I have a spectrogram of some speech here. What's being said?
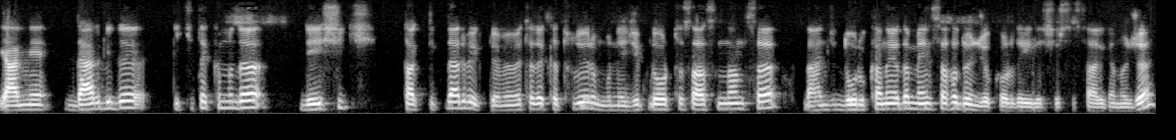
Yani derbide iki takımı da değişik taktikler bekliyor. Mehmet'e de katılıyorum. Bu Necip'le orta sahasındansa bence Dorukan'a ya da Mensah'a dönecek orada iyileşirse Sergen Hoca.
